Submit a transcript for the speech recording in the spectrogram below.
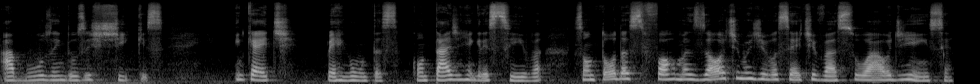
abusem dos stickers. Enquete, perguntas, contagem regressiva, são todas formas ótimas de você ativar sua audiência.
